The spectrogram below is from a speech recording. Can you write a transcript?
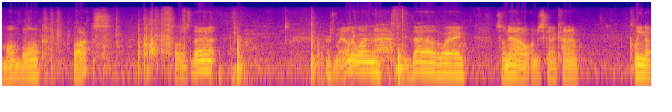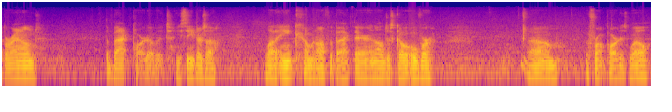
Montblanc box. Close that. There's my other one. Move that out of the way. So now I'm just going to kind of clean up around the back part of it. You see there's a a lot of ink coming off the back there and I'll just go over um, the front part as well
